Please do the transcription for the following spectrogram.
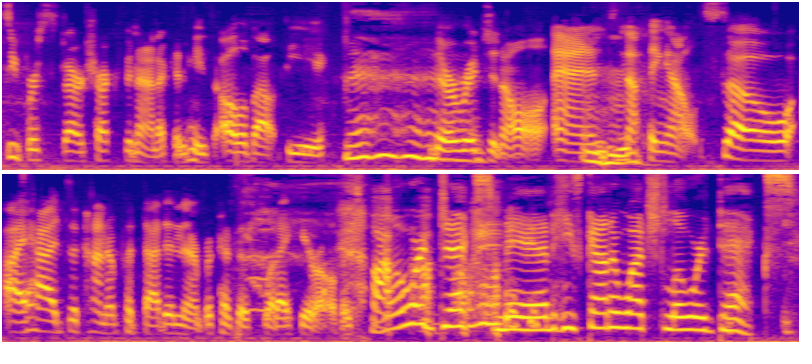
super Star Trek fanatic, and he's all about the the original and mm-hmm. nothing else. So I had to kind of put that in there because that's what I hear all the time. Lower Decks, man. He's got to watch Lower Decks.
